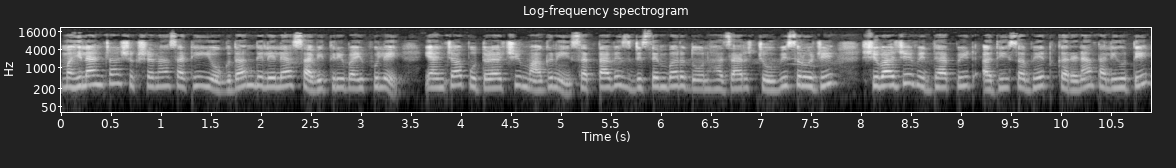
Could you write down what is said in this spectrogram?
महिलांच्या शिक्षणासाठी योगदान दिलेल्या सावित्रीबाई फुले यांच्या पुतळ्याची मागणी सत्तावीस डिसेंबर दोन हजार चोवीस रोजी शिवाजी विद्यापीठ अधिसभेत करण्यात आली होती.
